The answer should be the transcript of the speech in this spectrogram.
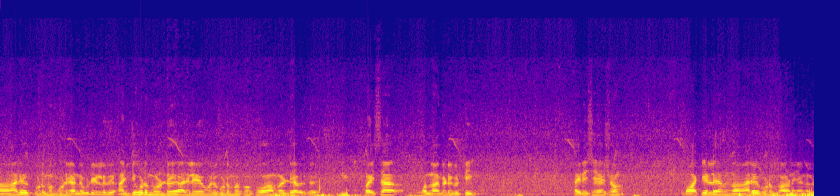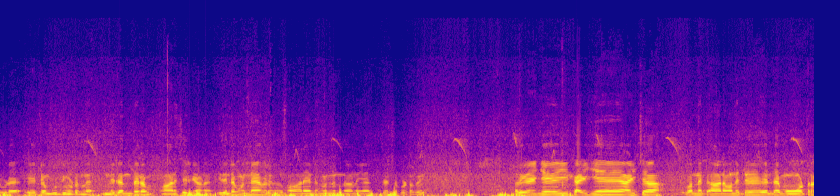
നാല് കുടുംബം കൂടിയാണ് ഇവിടെ ഉള്ളത്. അഞ്ച് കുടുംബമുണ്ട്. അതിൽ ഒരു കുടുംബം ഇപ്പോൾ പോകാൻ വേണ്ടി അവർക്ക് പൈസ ഒന്നാം കടി കിട്ടി. അതിനുശേഷം ബാക്കിയുള്ള നാല് കുടുംബമാണ് ഞങ്ങളിവിടെ ഏറ്റവും ബുദ്ധിമുട്ടുന്നത്. നിരന്തരം ആനശല്യമാണ് ഇതിന്റെ മുന്നേ ഒരു ദിവസം ആനേന്റെ മുന്നിൽ നിന്നാണ് ഞാൻ രക്ഷപ്പെട്ടത്. അത് കഴിഞ്ഞ് ഈ കഴിഞ്ഞ ആഴ്ച വന്നിട്ട് ആന വന്നിട്ട് എന്റെ മോട്ടർ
